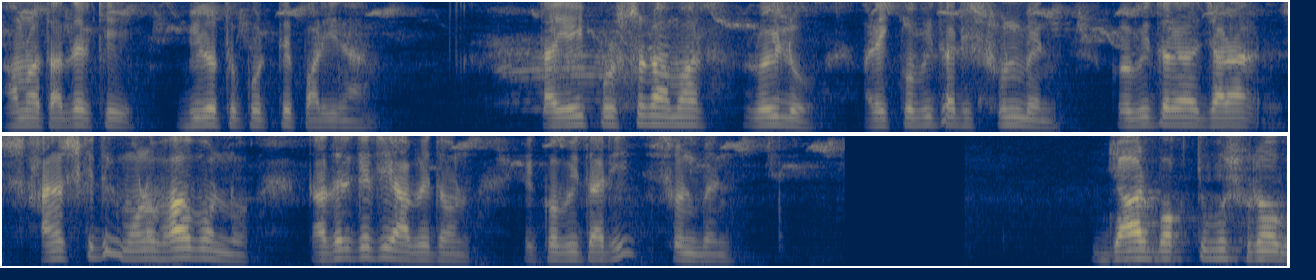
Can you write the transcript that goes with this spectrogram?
আমরা তাদেরকে বিরত করতে পারি না। তাই এই প্রশ্নটা আমার রইল আর এই কবিতাটি শুনবেন। কবিতাটা যারা সাংস্কৃতিক মনোভাবাপন্ন, তাদের কাছেই আবেদন এই কবিতাটি শুনবেন। যার বক্তব্য শোনাব,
